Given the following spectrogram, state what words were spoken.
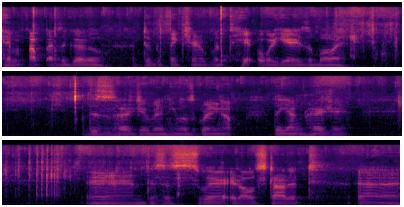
him up as a girl and took the picture, but here, over here is a boy. This is Hergé when he was growing up, the young Hergé. And this is where it all started. Uh,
